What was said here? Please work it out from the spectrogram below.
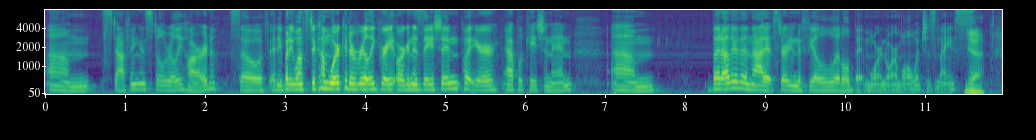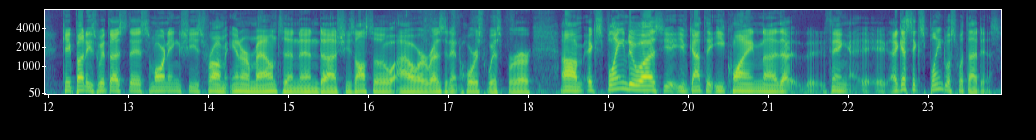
Um, staffing is still really hard. So if anybody wants to come work at a really great organization, put your application in. Um, but other than that, it's starting to feel a little bit more normal, which is nice. Yeah. Kate Buddy's with us this morning. She's from Intermountain, and uh, she's also our resident horse whisperer. Um, explain to us, you, you've got the equine uh, thing. I guess explain to us what that is.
